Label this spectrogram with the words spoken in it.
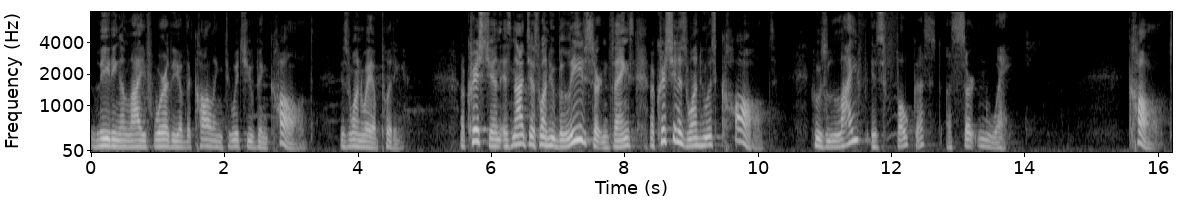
leading a life worthy of the calling to which you've been called, is one way of putting it. A Christian is not just one who believes certain things, a Christian is one who is called, whose life is focused a certain way. Called.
